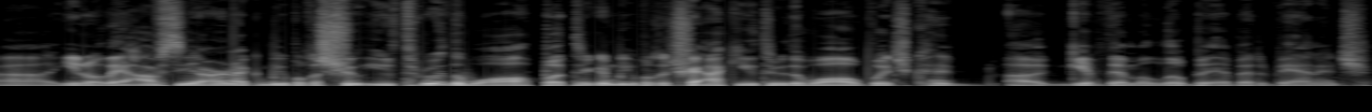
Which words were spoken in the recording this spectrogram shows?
uh, you know, they obviously are not going to be able to shoot you through the wall, but they're going to be able to track you through the wall, which could uh, give them a little bit of an advantage.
